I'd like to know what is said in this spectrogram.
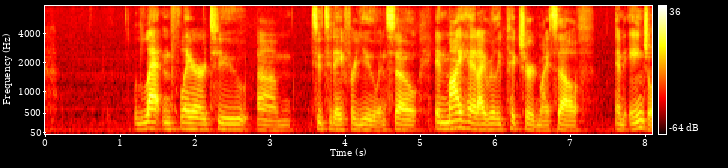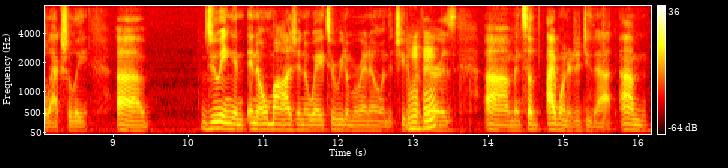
Latin flair to um, to Today for You. And so in my head, I really pictured myself, an angel actually, uh, doing an, an homage in a way to Rita Moreno and the Chita Rivera's, um, and so I wanted to do that. Um,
